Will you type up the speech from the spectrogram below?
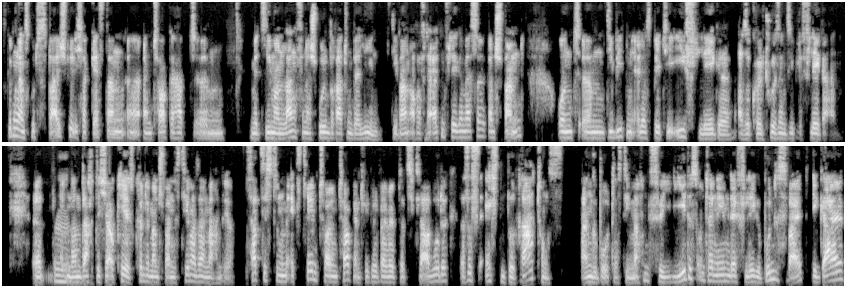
Es gibt ein ganz gutes Beispiel. Ich habe gestern äh, einen Talk gehabt ähm, mit Simon Lang von der Schwulenberatung Berlin. Die waren auch auf der Altenpflegemesse, ganz spannend. Und ähm, die bieten LSBTI-Pflege, also kultursensible Pflege an. Äh, mhm. Und dann dachte ich ja, okay, es könnte mal ein spannendes Thema sein, machen wir. Es hat sich zu einem extrem tollen Talk entwickelt, weil mir plötzlich klar wurde, das ist echt ein Beratungsangebot, das die machen für jedes Unternehmen der Pflege bundesweit, egal,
